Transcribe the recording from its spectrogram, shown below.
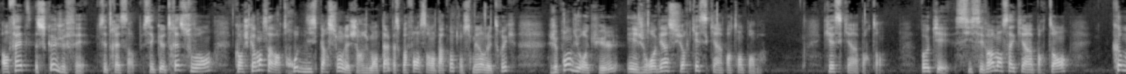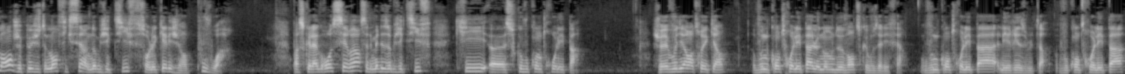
En fait, ce que je fais, c'est très simple. C'est que très souvent, quand je commence à avoir trop de dispersion de charge mentale, parce que parfois on s'en rend pas compte, on se met dans le truc, je prends du recul et je reviens sur qu'est-ce qui est important pour moi. Qu'est-ce qui est important? Ok, si c'est vraiment ça qui est important, comment je peux justement fixer un objectif sur lequel j'ai un pouvoir? Parce que la grosse erreur, c'est de mettre des objectifs qui, euh, ce que vous contrôlez pas. Je vais vous dire un truc, hein. Vous ne contrôlez pas le nombre de ventes que vous allez faire. Vous ne contrôlez pas les résultats. Vous ne contrôlez pas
